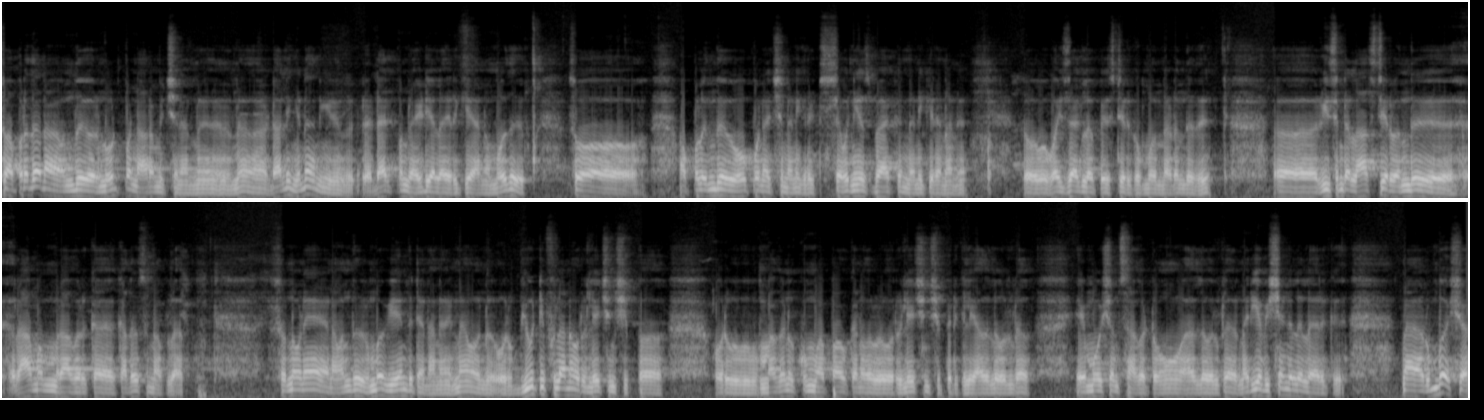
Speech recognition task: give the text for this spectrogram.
ஸோ அப்புறம் தான் நான் வந்து ஒரு நோட் பண்ண ஆரம்பித்தேன் நான். டார்லிங் என்ன நீ டைரக்ட் பண்ணுற ஐடியாவில் இருக்கியானும் போது ஸோ அப்போலேருந்து ஓப்பன் ஆச்சு நினைக்கிறேன். செவன் இயர்ஸ் பேக்குன்னு நினைக்கிறேன் நான். வைசாகில் பேசிட்டு இருக்கும்போது நடந்தது. ரீசெண்டாக லாஸ்ட் இயர் வந்து ராமம் ராவர் க கதை சொன்னாப்புல சொன்னோடனே நான் வந்து ரொம்ப வியந்துட்டேன் நான். என்ன ஒரு ஒரு பியூட்டிஃபுல்லான ஒரு ரிலேஷன்ஷிப் ஒரு மகனுக்கும் அப்பாவுக்கான ஒரு ரிலேஷன்ஷிப் இருக்கு இல்லையா? அதில் உள்ள எமோஷன்ஸ் ஆகட்டும் அதில் உள்ள நிறைய விஷயங்கள் எல்லாம் இருக்குது நான் ரொம்ப ஷா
